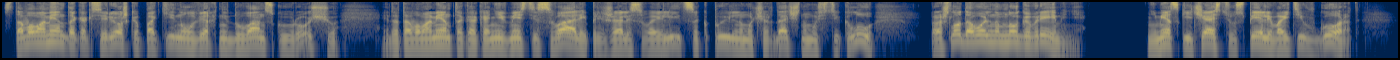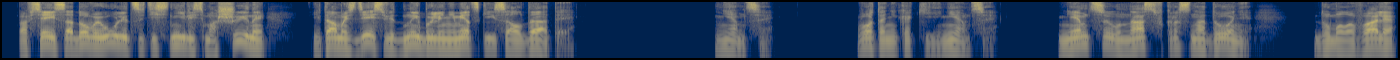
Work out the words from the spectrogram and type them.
С того момента, как Сережка покинул Верхнедуванскую рощу, и до того момента, как они вместе с Валей прижали свои лица к пыльному чердачному стеклу, прошло довольно много времени. Немецкие части успели войти в город. По всей Садовой улице теснились машины, и там и здесь видны были немецкие солдаты. Немцы. Вот они какие, немцы. Немцы у нас в Краснодоне, думала Валя,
